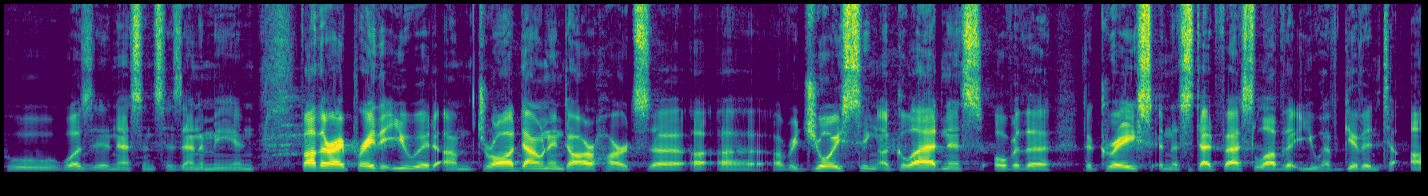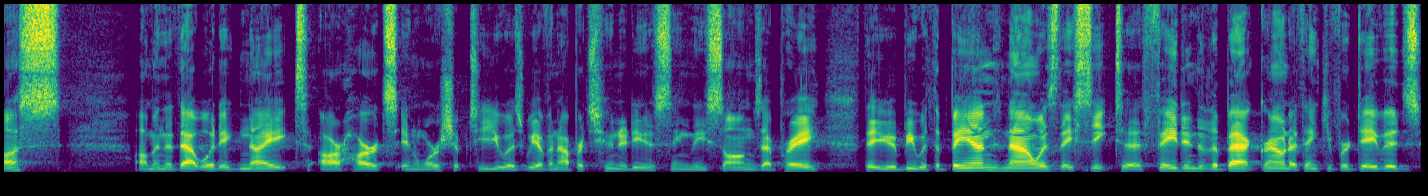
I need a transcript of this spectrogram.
who was in essence his enemy. And Father, I pray that you would um, draw down into our hearts a, a, a, rejoicing, a gladness over the, the grace and the steadfast love that you have given to us. Um, and that that would ignite our hearts in worship to you as we have an opportunity to sing these songs. I pray that you would be with the band now as they seek to fade into the background. I thank you for David's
